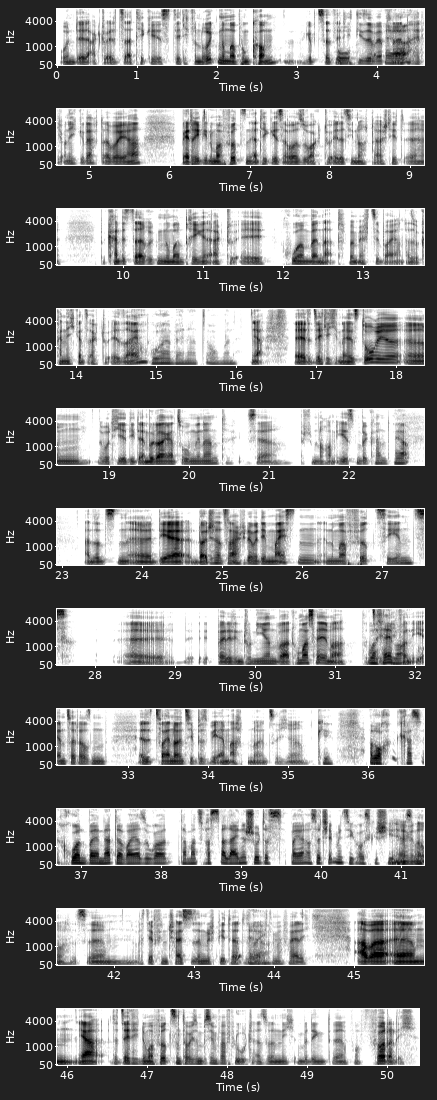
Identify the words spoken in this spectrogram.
Und äh, der aktuellste Artikel ist tatsächlich von rücknummer.com. Gibt es tatsächlich Oh, diese Website? ja. Hätte ich auch nicht gedacht, aber ja. Wer trägt die Nummer 14? Der Artikel ist aber so aktuell, dass sie noch da steht. Äh, bekanntester Rückennummernträger aktuell Juan Bernat beim FC Bayern. Also kann nicht ganz aktuell sein. Juan Bernat, oh Mann. Äh, tatsächlich in der Historie ähm, wird hier Dieter Müller ganz oben genannt. Ist ja bestimmt noch am ehesten bekannt. Ja. Ansonsten äh, der deutsche Nationalspieler mit den meisten Nummer 14s äh, bei den Turnieren war Thomas Helmer. Thomas Tatsächlich Helmer? Von EM 2000, also 92 bis WM 98, ja. Aber auch krass, Juan Bernat, da war ja sogar damals fast alleine schuld, dass Bayern aus der Champions League ausgeschieden Ja, ist. ne? genau. Das, ähm, was der für einen Scheiß zusammengespielt hat, das war Ja. echt nicht mehr feierlich. Aber ähm, ja, tatsächlich Nummer 14, glaube ich, so ein bisschen verflucht. Also nicht unbedingt äh, förderlich.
